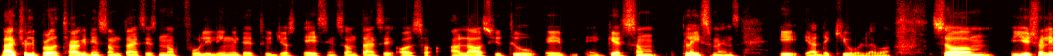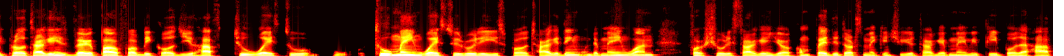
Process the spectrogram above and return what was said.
But actually product targeting sometimes is not fully limited to just ASINs sometimes it also allows you to get some placements at the keyword level. So um, usually product targeting is very powerful because you have two ways to two main ways to really use product targeting. The main one for sure is targeting your competitors, making sure you target maybe people that have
